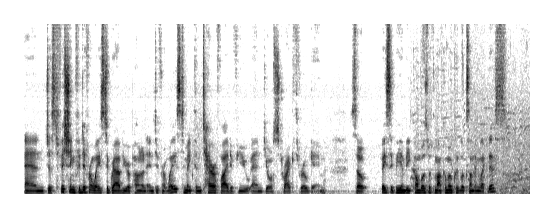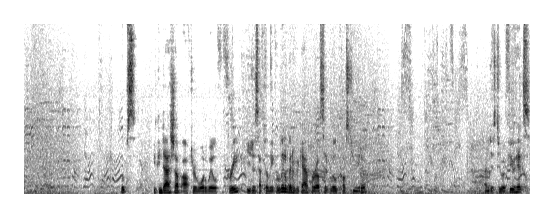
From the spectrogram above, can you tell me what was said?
and just fishing for different ways to grab your opponent in different ways to make them terrified of you and your strike throw game. So basic B&B combos with Makomo could look something like this. Oops. You can dash up after a water wheel for free, you just have to leave a little bit of a gap or else it will cost you meter. And just do a few hits,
